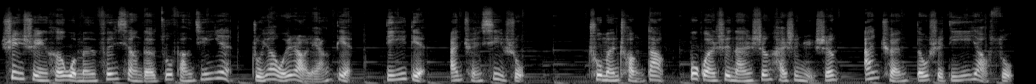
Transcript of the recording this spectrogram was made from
训训和我们分享的租房经验主要围绕两点：第一点，安全系数。出门闯荡，不管是男生还是女生，安全都是第一要素。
